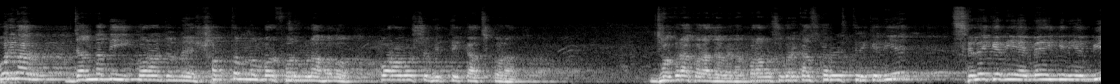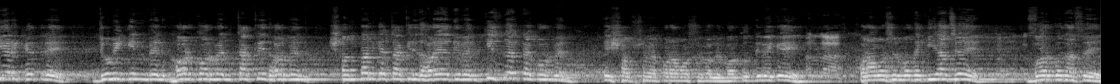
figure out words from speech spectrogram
পরিবার জান্নাতি করার জন্য সপ্তম নম্বর ফর্মুলা হলো পরামর্শ ভিত্তিক কাজ করা। ঝগড়া করা যাবে না। পরামর্শ করে কাজ করবেন স্ত্রীকে নিয়ে ছেলেকে নিয়ে মেয়েকে নিয়ে বিয়ের ক্ষেত্রে জমি কিনবেন ঘর করবেন চাকরি ধরবেন সন্তানকে চাকরি ধরাইয়া দিবেন কিছু একটা করবেন এই সব সময় পরামর্শ করলে বরকত দিবে কে? পরামর্শের মধ্যে কি আছে? বরকত আছে।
